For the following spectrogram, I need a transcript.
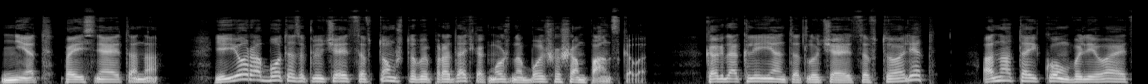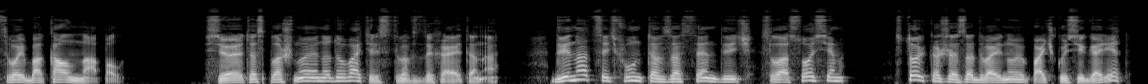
«Нет», — поясняет она, — «ее работа заключается в том, чтобы продать как можно больше шампанского. Когда клиент отлучается в туалет, она тайком выливает свой бокал на пол. «Все это сплошное надувательство», — вздыхает она. «Двенадцать фунтов за сэндвич с лососем, столько же за двойную пачку сигарет.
